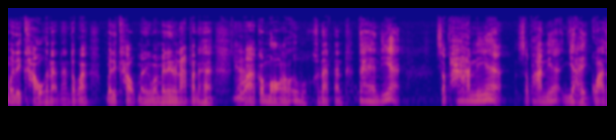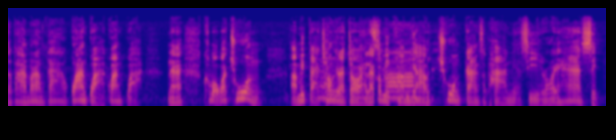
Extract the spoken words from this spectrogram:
ไม่ได้เขาขนาดนั้นแต่ว่าไม่ได้เขาหมายถึงว่าไม่ได้นับอะนะฮะ แต่ว่าก็มองแล้วว่าเออขนาดนั้น แต่เนี่ยสะพานเนี้ยสะพานเนี้ยใหญ่กว่าสะพานพระรามเก้ากว้างกว่ากว้างกว่านะเขาบอกว่าช่วงอ่ามี 8 ช่องจราจรแปดแล้วก็มีความช่องยาวช่วงกลางสะพานเนี่ย450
